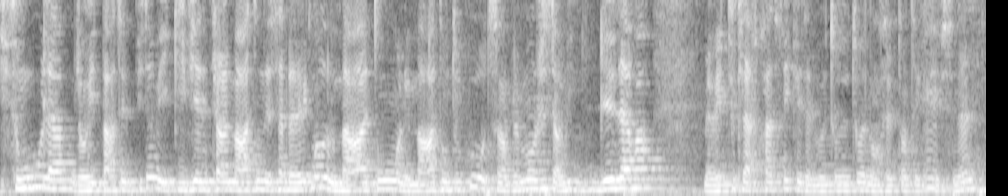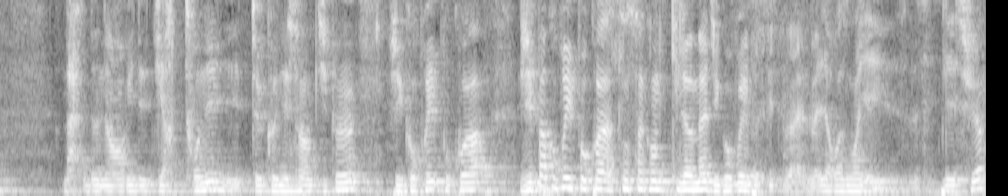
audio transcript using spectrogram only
ils sont où là? J'ai envie de partir depuis tard, mais qui viennent faire le marathon des sables avec moi, le marathon, le marathon tout court, tout simplement, juste envie de les avoir. Mais avec toute la fratrie que tu avais autour de toi dans cette tente exceptionnelle, bah, ça donnait envie de t'y retourner et te connaissant un petit peu, j'ai compris pourquoi. J'ai pas compris pourquoi à 150 km, j'ai compris parce que malheureusement il y a eu cette blessure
